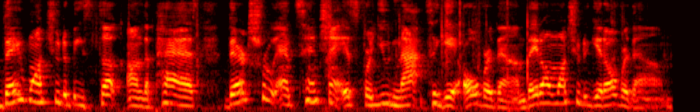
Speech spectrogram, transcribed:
They want you to be stuck on the past. Their true intention is for you not to get over them. They don't want you to get over them.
